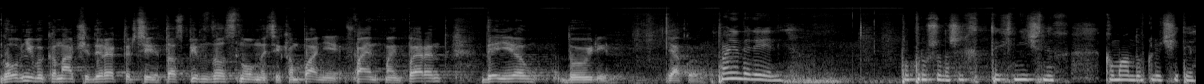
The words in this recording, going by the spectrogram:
головній виконавчій директорці та співзасновниці компанії Find My Parent Деніел Дуюрі. Дякую. Пані Даліель, попрошу наших технічних команду включити.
